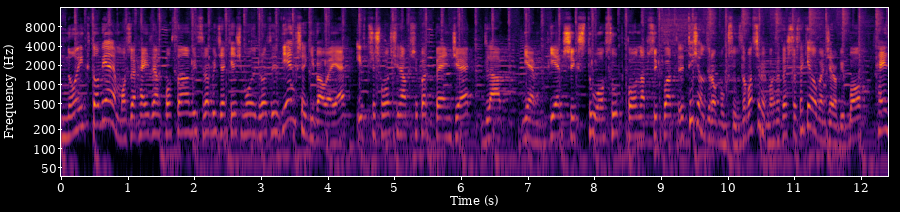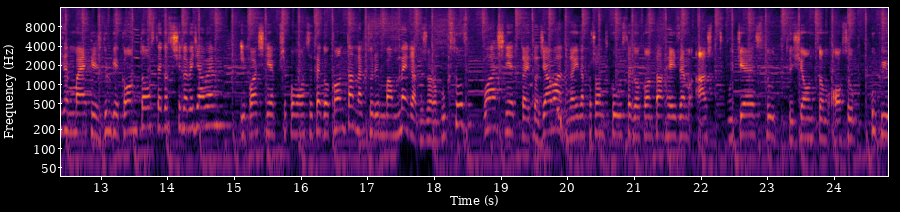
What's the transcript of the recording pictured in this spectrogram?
No i kto wie, może Hazen postanowi zrobić jakieś, moi drodzy, większe giveawaye i w przyszłości na przykład będzie dla, nie wiem, pierwszych 100 osób po na przykład 1000 robuxów. Zobaczymy, może też coś takiego będzie robił, bo Hazen ma jakieś drugie konto, z tego co się dowiedziałem i właśnie przy pomocy tego konta, na którym mam mega dużo robuxów, właśnie tutaj to działa. No i na początku z tego konta Hazen aż 20 tysiącom osób kupił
